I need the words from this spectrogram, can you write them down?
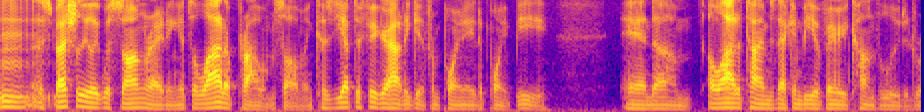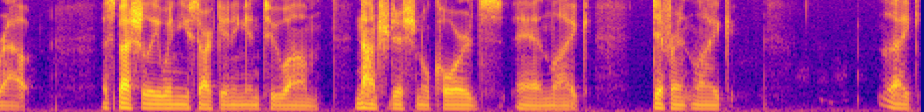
Mm. especially like with songwriting it's a lot of problem solving because you have to figure out how to get from point a to point b and um, a lot of times that can be a very convoluted route especially when you start getting into um, non-traditional chords and like different like like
